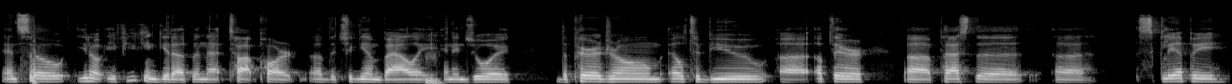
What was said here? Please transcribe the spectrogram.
And so, you know, if you can get up in that top part of the Chegem Valley and enjoy the Paradrome, El Tabu, uh, up there uh, past the uh, Sklepi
